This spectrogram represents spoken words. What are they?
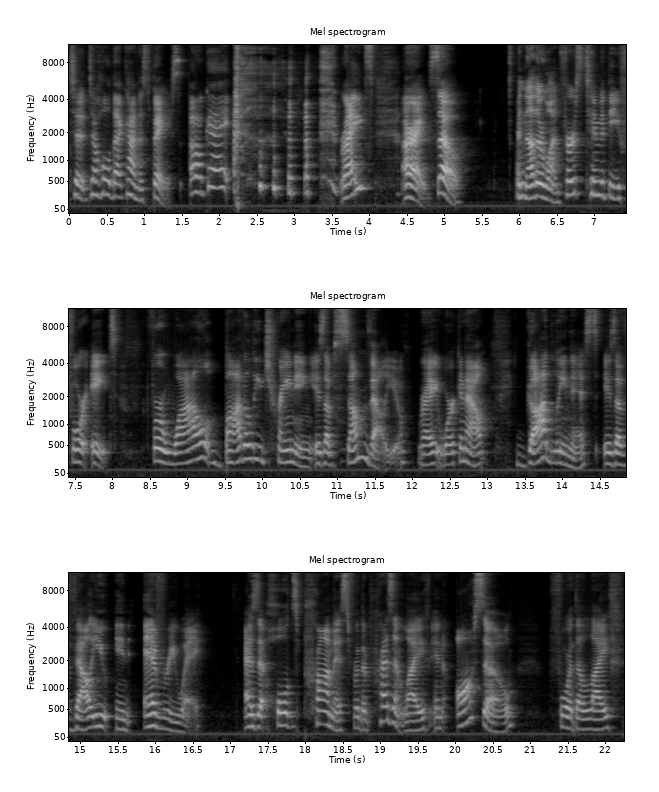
to, to hold that kind of space. Okay? right? All right, so another one, First Timothy 4 8. For while bodily training is of some value, right? Working out, godliness is of value in every way as it holds promise for the present life and also for the life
